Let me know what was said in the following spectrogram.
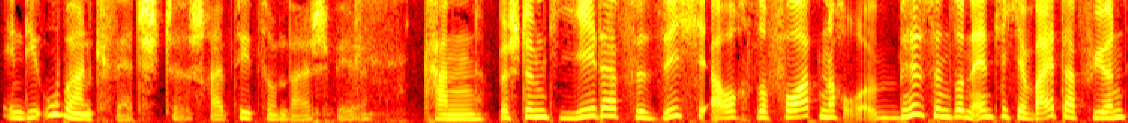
in die U-Bahn quetscht, schreibt sie zum Beispiel kann bestimmt jeder für sich auch sofort noch bis ins Unendliche weiterführen.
